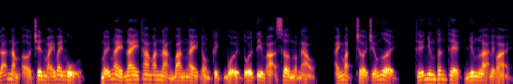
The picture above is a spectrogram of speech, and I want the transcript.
đã nằm ở trên máy bay ngủ mấy ngày nay tham ăn nàng ban ngày đóng kịch buổi tối tìm hạ sơ ngọt nào ánh mặt trời chiếu người thế nhưng thân thể nhưng là hề vải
